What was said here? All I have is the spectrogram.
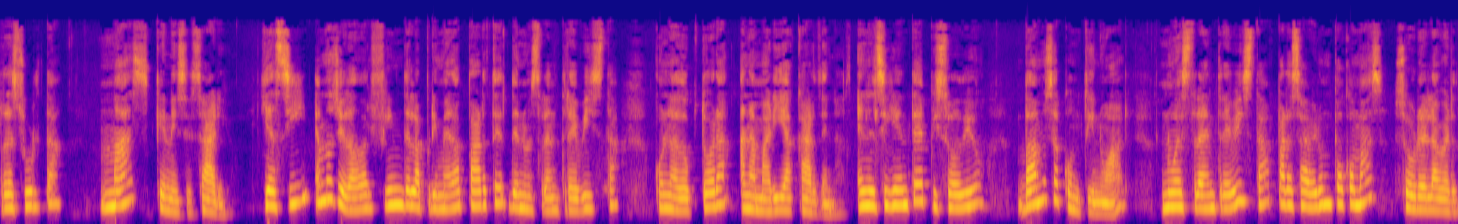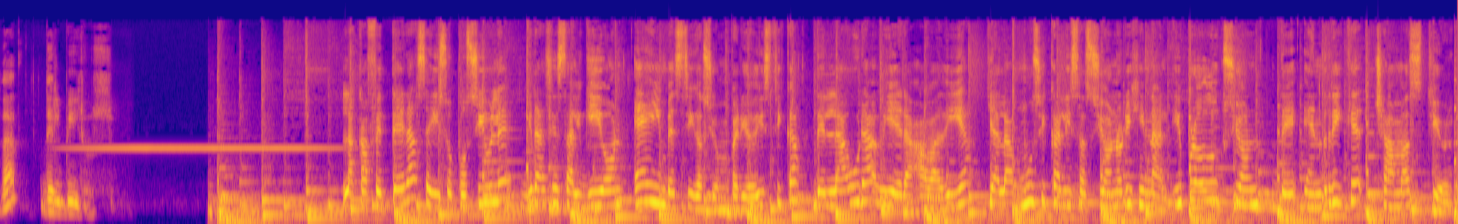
resulta más que necesario. Y así hemos llegado al fin de la primera parte de nuestra entrevista con la doctora Ana María Cárdenas. En el siguiente episodio vamos a continuar nuestra entrevista para saber un poco más sobre la verdad del virus. La cafetera se hizo posible gracias al guion e investigación periodística de Laura Viera Abadía y a la musicalización original y producción de Enrique Chamas Stewart.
